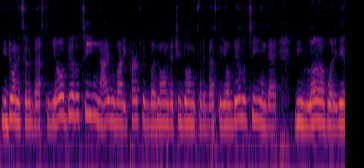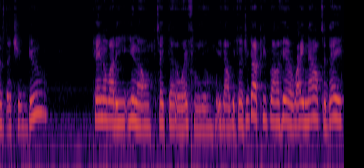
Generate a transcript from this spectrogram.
you're doing it to the best of your ability. Not everybody perfect, but knowing that you're doing it to the best of your ability and that you love what it is that you do. Can't nobody, you know, take that away from you, you know, because you got people out here right now today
